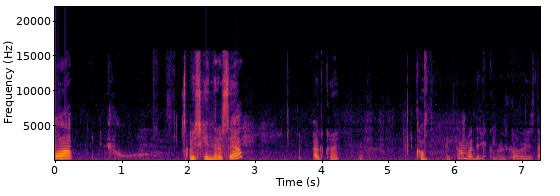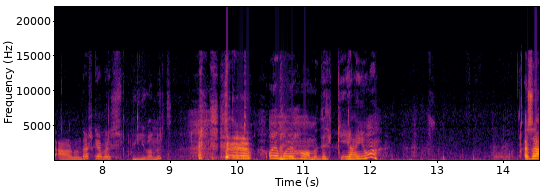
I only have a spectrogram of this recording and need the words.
Og vi skal inn der og se. Er du klar? Kom. Jeg kan bare drikke vann. Hvis det er noen der, skal jeg bare spy vann ut. Og jeg må jo ha med drikke, jeg òg. Altså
